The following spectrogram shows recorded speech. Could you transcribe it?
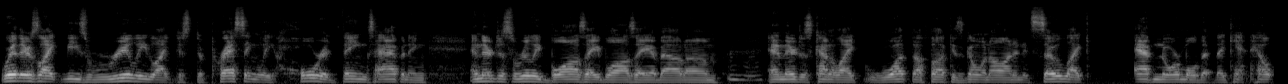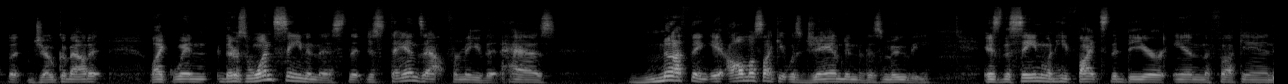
where there's like these really like just depressingly horrid things happening, and they're just really blase blase about them, and they're just kind of like, what the fuck is going on? And it's so like abnormal that they can't help but joke about it. Like when there's one scene in this that just stands out for me that has nothing, it almost like it was jammed into this movie. Is the scene when he fights the deer in the fucking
